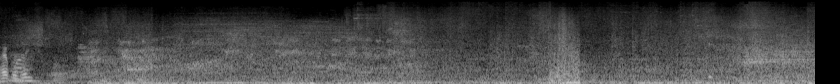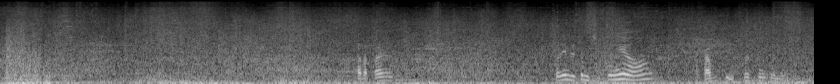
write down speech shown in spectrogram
8분 30초. 바닥 까요. 손님들 좀 집중해요. 잡을 수 있어, 충분히.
